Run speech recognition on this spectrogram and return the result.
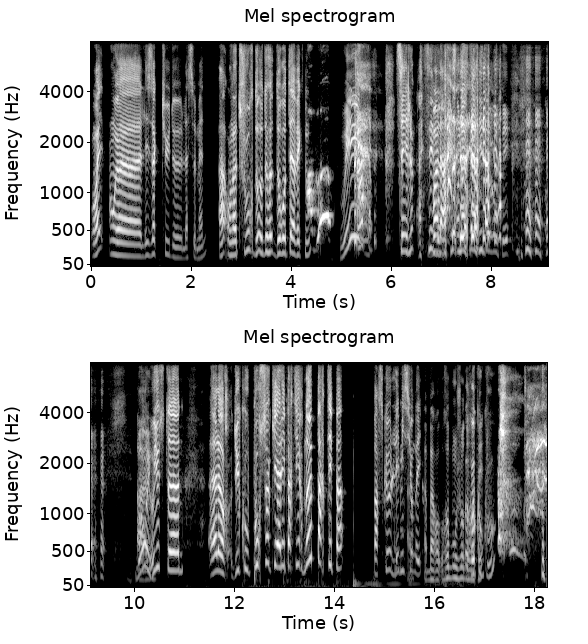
Ouais, on, euh, les actus de la semaine. Ah, on a toujours Do- Do- Dorothée avec nous. Oui C'est le. Ah, c'est Voilà. bon, on a perdu Dorothée. bon, Allô, Houston. Alors, du coup, pour ceux qui allaient partir, ne partez pas. Parce que l'émission est. ah bah, re- rebonjour Dorothée. Recoucou.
